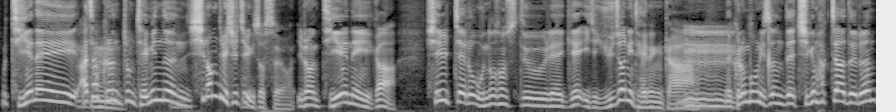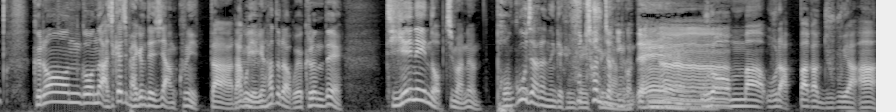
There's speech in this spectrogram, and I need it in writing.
뭐 DNA 아참 음. 그런 좀 재밌는 실험들이 실제로 있었어요. 이런 DNA가 실제로 운동 선수들에게 이제 유전이 되는가 음. 네, 그런 부분이 있었는데 지금 학자들은 그런 거는 아직까지 발견되지 않고는 있다라고 음. 얘기를 하더라고요. 그런데 DNA는 없지만은 보고 자라는 게 굉장히 후천적인 건데. 네. 음. 우리 엄마, 우리 아빠가 누구야? 아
